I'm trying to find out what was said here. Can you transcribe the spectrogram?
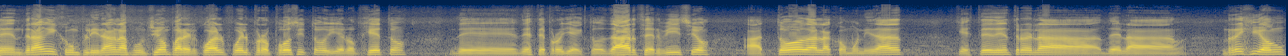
tendrán y cumplirán la función para el cual fue el propósito y el objeto de, este proyecto, dar servicio a toda la comunidad que esté dentro de la, de la región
